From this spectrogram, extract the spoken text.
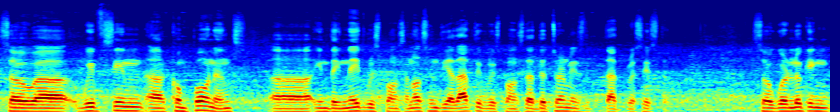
So uh, we've seen uh, components uh, in the innate response and also in the adaptive response that determines that resistance. So we're looking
